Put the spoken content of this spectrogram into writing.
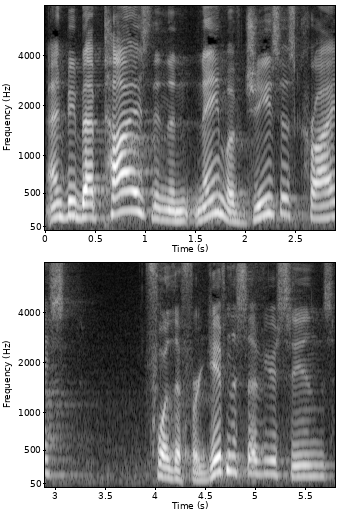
and be baptized in the name of Jesus Christ for the forgiveness of your sins,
